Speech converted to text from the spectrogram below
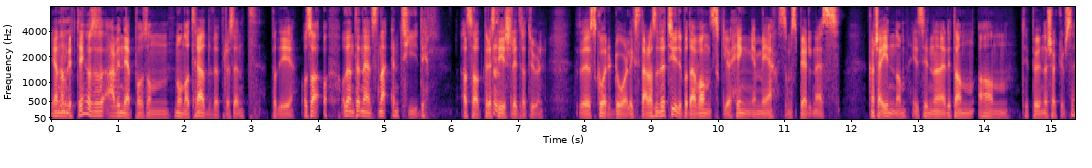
gjennomlytting. Mm. Og så er vi ned på sånn noen og 30% på de. Og, så, og, den tendensen er entydig. Altså at prestisjelitteraturen mm. scorer dårligst der. Altså det tyder på at det er vanskelig å henge med, som Spjeldnes kanskje er innom i sin litt annen, annen type undersøkelse.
